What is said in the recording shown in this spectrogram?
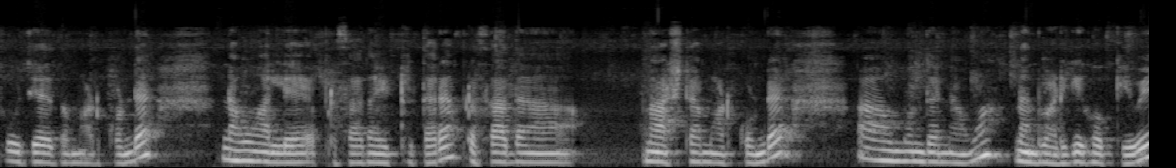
ಪೂಜೆ ಅದು ಮಾಡ್ಕೊಂಡು ನಾವು ಅಲ್ಲೇ ಪ್ರಸಾದ ಇಟ್ಟಿರ್ತಾರೆ. ಪ್ರಸಾದ ನಾಷ್ಟ ಮಾಡಿಕೊಂಡು ಮುಂದೆ ನಾವು ನಂದವಾಡಿಗೆ ಹೋಕ್ಕೀವಿ.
